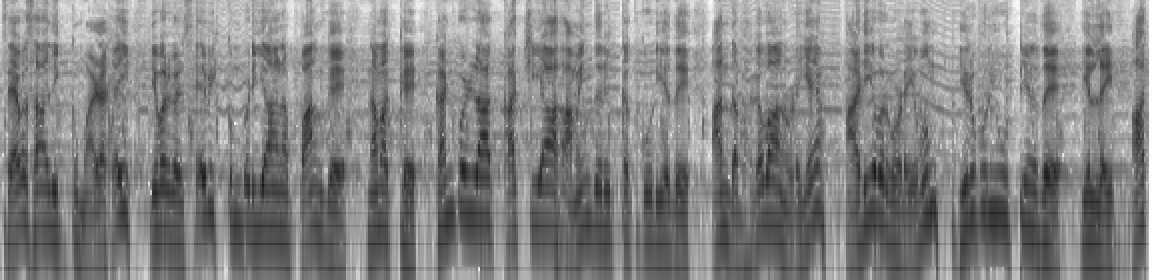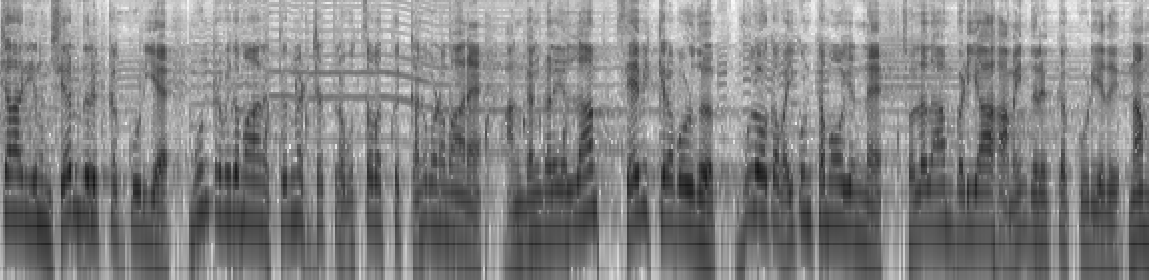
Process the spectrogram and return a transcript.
சேவை சாதிக்கும் அழகை இவர்கள் சேவிக்கும்படியான பாங்கு நமக்கு கண்கொள்ளா காட்சியாக அமைந்திருக்கக்கூடியது. அந்த பகவானுடைய அடியவர்களுடையவும் இரு இருபுரியூட்டினது இல்லை. ஆச்சாரியனும் சேர்ந்திருக்கக்கூடிய மூன்று விதமான திருநட்சத்திர உற்சவத்துக்கு அனுகுணமான அங்கங்களை எல்லாம் சேவிக்கிற பொழுது பூலோக வைகுண்டமோ என்ன சொல்லலாம்படியாக அமைந்திருக்கக்கூடியது. நாம்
